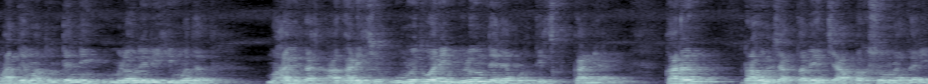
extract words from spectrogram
माध्यमातून त्यांनी मिळवलेली ही मदत महाविकास आघाडीची उमेदवारी मिळवून देण्यापुरतीच कामी आली. कारण राहुल जगताप यांची अपक्ष उमेदवारी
